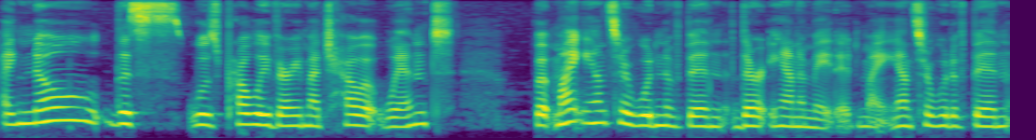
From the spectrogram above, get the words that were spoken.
I know this was probably very much how it went, but my answer wouldn't have been they're animated. My answer would have been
